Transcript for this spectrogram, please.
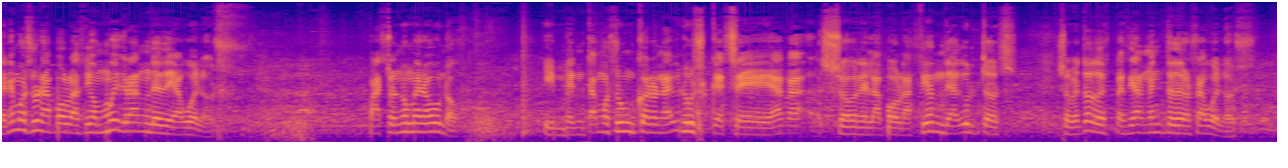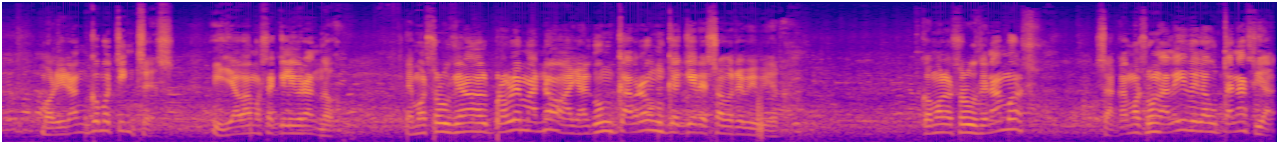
Tenemos una población muy grande de abuelos. Paso número uno. Inventamos un coronavirus que se haga sobre la población de adultos, sobre todo especialmente de los abuelos morirán como chinches y ya vamos equilibrando. ¿Hemos solucionado el problema? No, hay algún cabrón que quiere sobrevivir. ¿Cómo lo solucionamos? Sacamos una ley de la eutanasia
